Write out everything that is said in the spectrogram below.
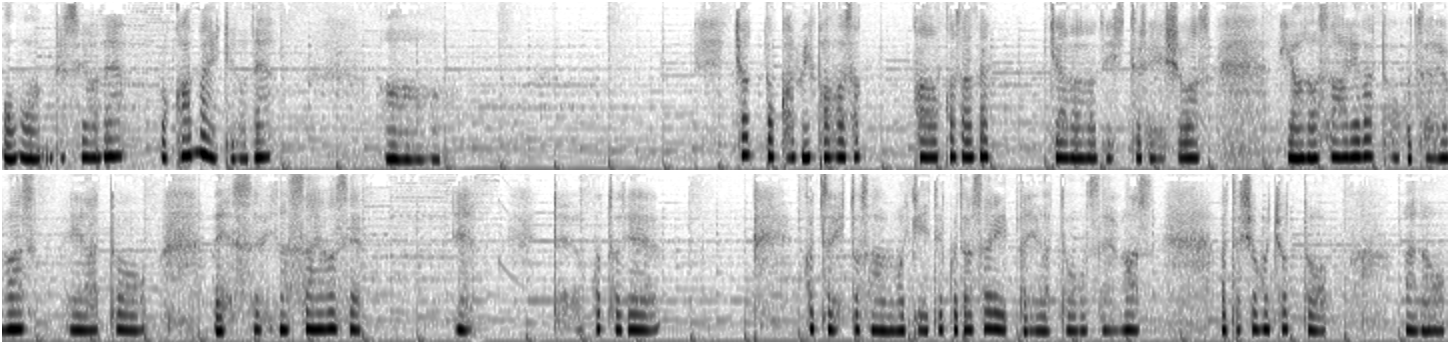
思うんですよね。わかんないけどね。うん。ちょっと髪乾さ、乾かさなきゃなので失礼します。清野さんありがとうございます。ありがとう。おやすみなさいませ。ね。ということで、勝人さんも聞いてくださりありがとうございます。私もちょっと、あの、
